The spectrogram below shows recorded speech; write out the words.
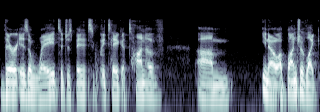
there is a way to just basically take a ton of um, you know, a bunch of like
